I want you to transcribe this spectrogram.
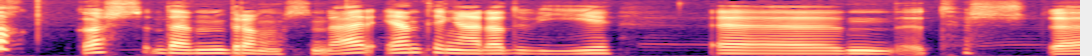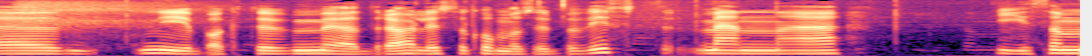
Stakkars den bransjen der. Én ting er at vi eh, tørste nybakte mødre har lyst til å komme oss ut på vift, men eh, de som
